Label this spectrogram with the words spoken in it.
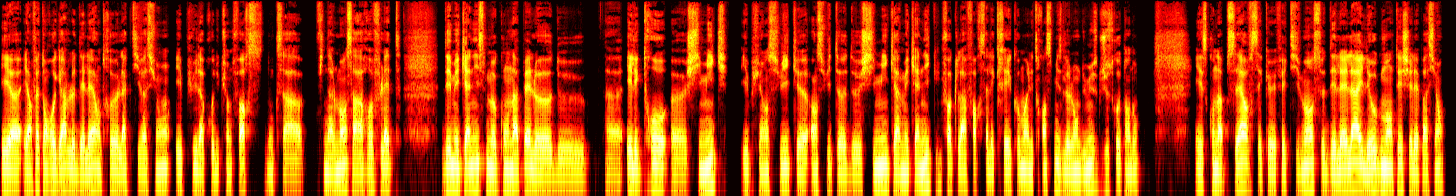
Et, euh, et, en fait, on regarde le délai entre l'activation et puis la production de force. Donc ça, finalement, ça reflète des mécanismes qu'on appelle euh, de euh, électrochimiques et puis ensuite ensuite de chimique à mécanique. Une fois que la force elle est créée comment elle est transmise le long du muscle jusqu'au tendon. Et ce qu'on observe c'est que effectivement ce délai là il est augmenté chez les patients.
